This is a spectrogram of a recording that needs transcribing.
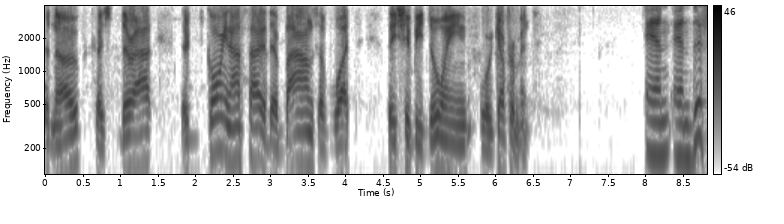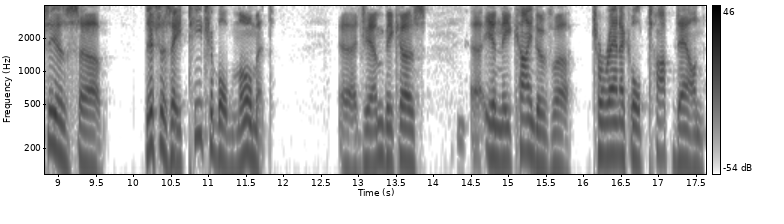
or no because they're out they're going outside of their bounds of what they should be doing for government. And and this is uh, this is a teachable moment, uh, Jim, because uh, in the kind of tyrannical top-down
